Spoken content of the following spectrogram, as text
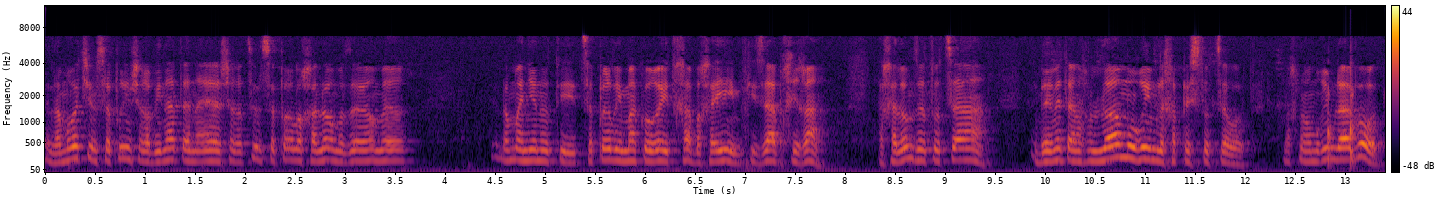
למרות שמספרים שרבי נתן היה, שרצו לספר לו חלום, אז הוא היה אומר, לא מעניין אותי, תספר לי מה קורה איתך בחיים, כי זה הבחירה. החלום זה התוצאה. באמת אנחנו לא אמורים לחפש תוצאות. אנחנו אמורים לעבוד.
